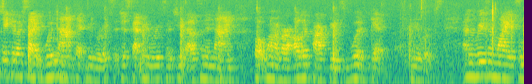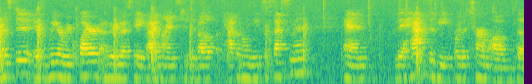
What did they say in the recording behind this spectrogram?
particular site would not get new roofs, it just got new roofs in two thousand and nine, but one of our other properties would get new roofs. And the reason why it's listed is we are required under USDA guidelines to develop a capital needs assessment, and it has to be for the term of the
